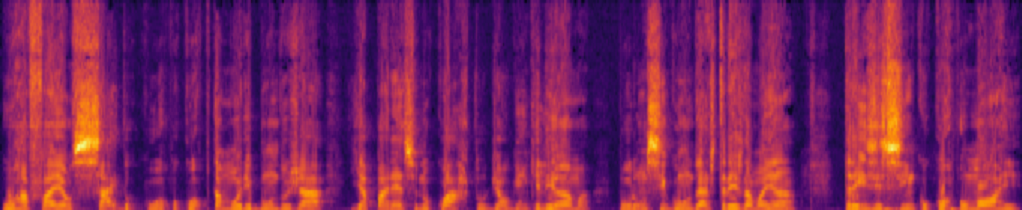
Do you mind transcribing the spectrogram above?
O Rafael sai do corpo, o corpo está moribundo já e aparece no quarto de alguém que ele ama. Por um segundo, é às três da manhã. Três e cinco, o corpo morre.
